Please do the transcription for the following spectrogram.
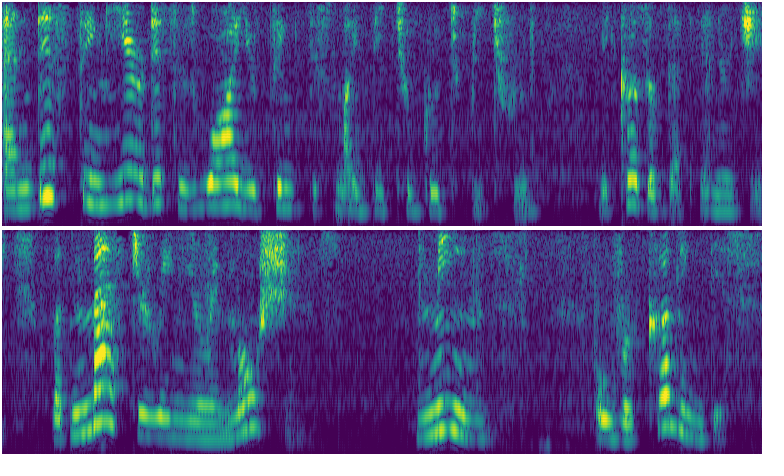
And this thing here, this is why you think this might be too good to be true because of that energy. But mastering your emotions means overcoming this.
